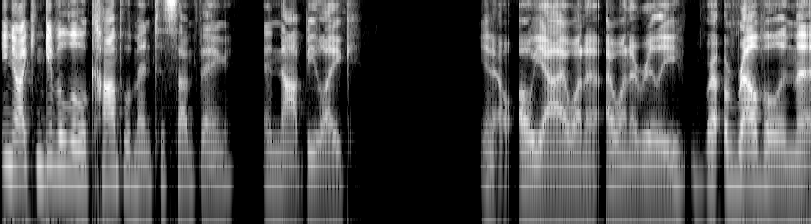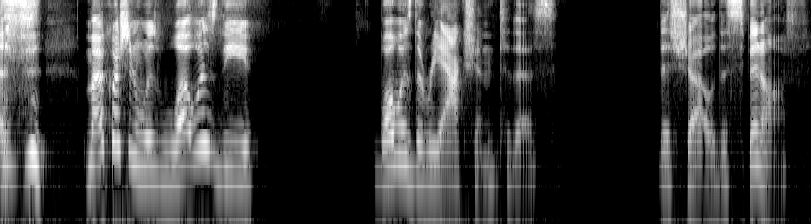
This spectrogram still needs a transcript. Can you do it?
You know, I can give a little compliment to something and not be like, you know, oh yeah, I want to I want to really re- revel in this. My question was what was the what was the reaction to this? This show, the spin-off.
